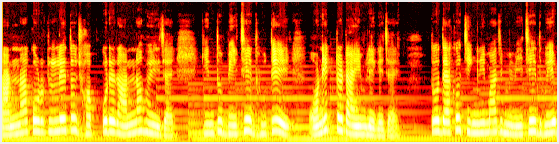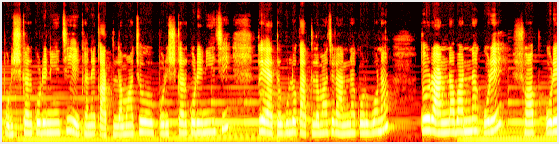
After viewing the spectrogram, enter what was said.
রান্না করলে তো ঝপ করে রান্না হয়ে যায়, কিন্তু বেছে ধুতে অনেকটা টাইম লেগে যায়। তো দেখো চিংড়ি মাছ বেছে ধুয়ে পরিষ্কার করে নিয়েছি, এখানে কাতলা মাছও পরিষ্কার করে নিয়েছি। তো এতগুলো কাতলা মাছ রান্না করব না। তো রান্না বান্না করে, সব করে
